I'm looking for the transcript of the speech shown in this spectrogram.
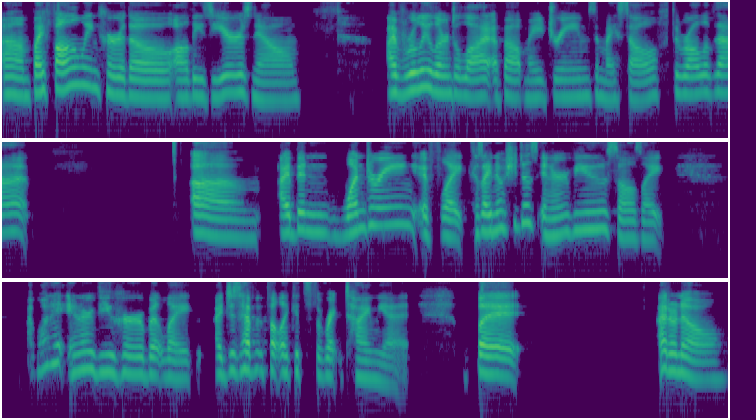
Um, by following her though all these years now, I've really learned a lot about my dreams and myself through all of that. Um, I've been wondering if like because I know she does interviews, so I was like, I want to interview her, but like I just haven't felt like it's the right time yet. But I don't know.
